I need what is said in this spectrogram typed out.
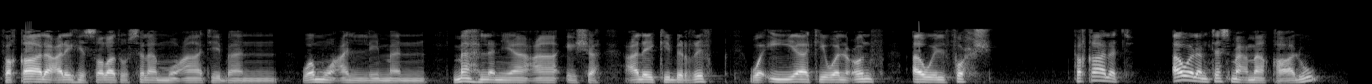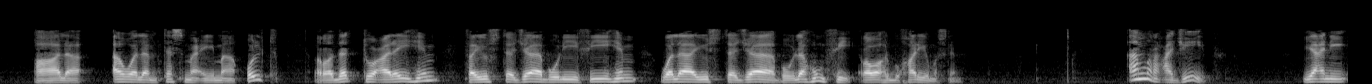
فقال عليه الصلاة والسلام معاتبا. ومعلما. مهلا يا عائشة عليك بالرفق وإياك والعنف أو الفحش. فقالت أولم تسمع ما قالوا؟ قال أولم تسمعي ما قلت؟ رددت عليهم فيستجاب لي فيهم ولا يستجاب لهم في. رواه البخاري ومسلم. أمر عجيب. يعني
